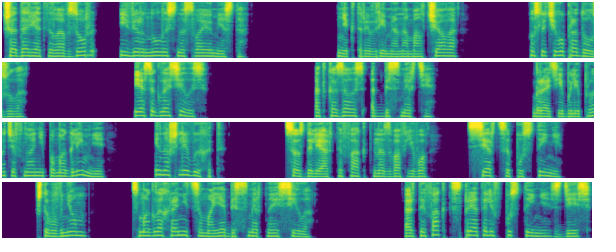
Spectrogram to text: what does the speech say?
Шадари отвела взор и вернулась на свое место. Некоторое время она молчала, после чего продолжила. Я согласилась. Отказалась от бессмертия. Братья были против, но они помогли мне и нашли выход. Создали артефакт, назвав его «Сердце пустыни», чтобы в нем смогла храниться моя бессмертная сила. Артефакт спрятали в пустыне, здесь,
